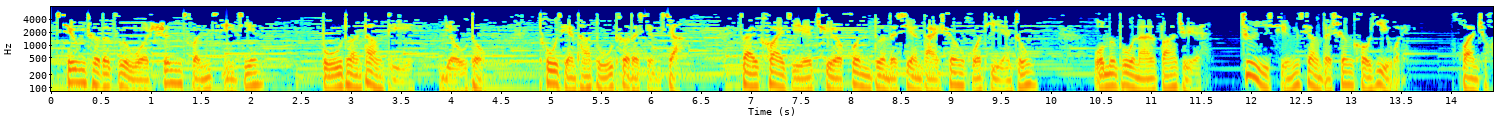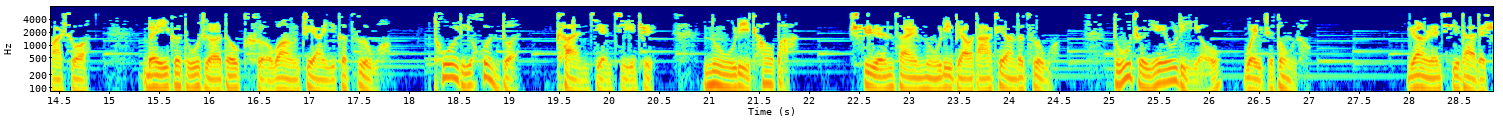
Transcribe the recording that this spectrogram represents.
清澈的自我生存其间，不断荡底游动，凸显他独特的形象。在快捷却混沌的现代生活体验中，我们不难发觉这一形象的深厚意味。换句话说，每一个读者都渴望这样一个自我，脱离混沌，看见极致，努力超拔。诗人在努力表达这样的自我，读者也有理由为之动容。让人期待的是，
